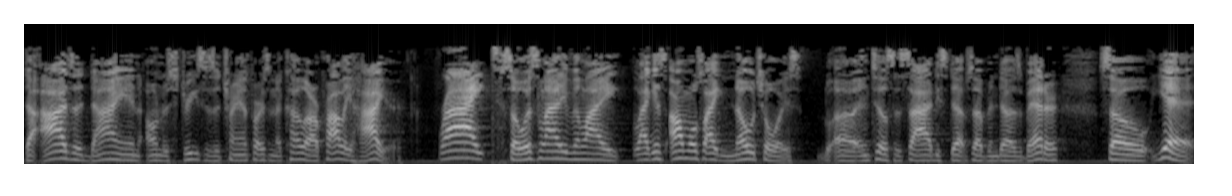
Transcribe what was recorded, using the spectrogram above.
the odds of dying on the streets as a trans person of color are probably higher. Right. So it's not even like like it's almost like no choice uh, until society steps up and does better. So yeah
